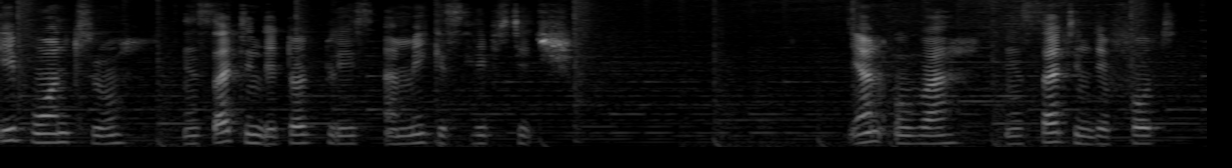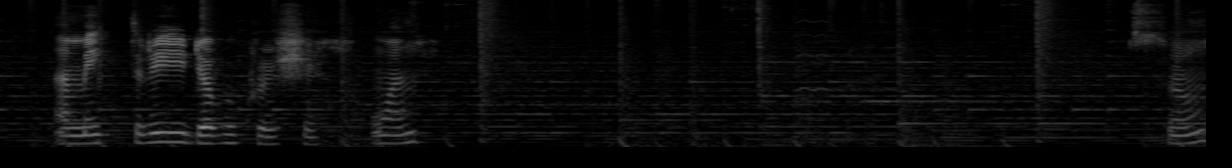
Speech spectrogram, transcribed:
skip one two insert in the third place and make a slip stitch. Yarn over insert in the fourth and make three double crochet. One. Two.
